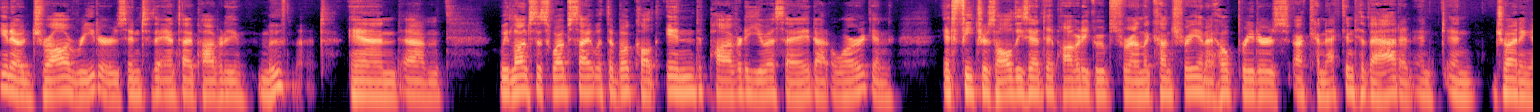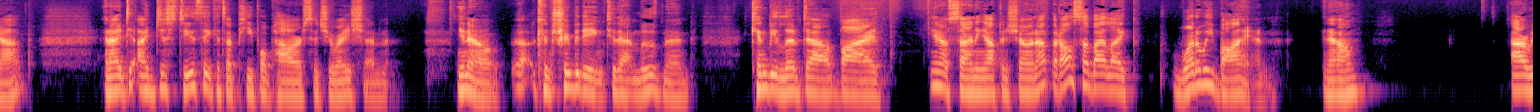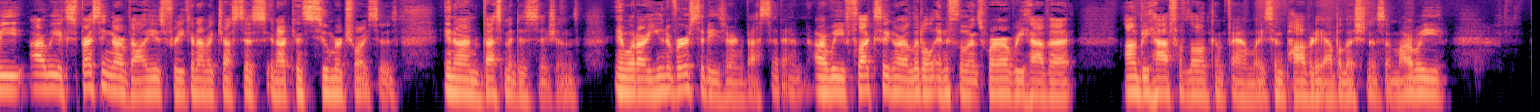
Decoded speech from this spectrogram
you know, draw readers into the anti poverty movement. And, um, we launched this website with the book called endpovertyusa.org and it features all these anti-poverty groups around the country and i hope readers are connecting to that and, and, and joining up. And I, I just do think it's a people power situation. You know uh, contributing to that movement can be lived out by you know signing up and showing up but also by like what are we buying? You know, are we are we expressing our values for economic justice in our consumer choices, in our investment decisions, in what our universities are invested in? Are we flexing our little influence wherever we have it on behalf of low income families and poverty abolitionism? Are we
